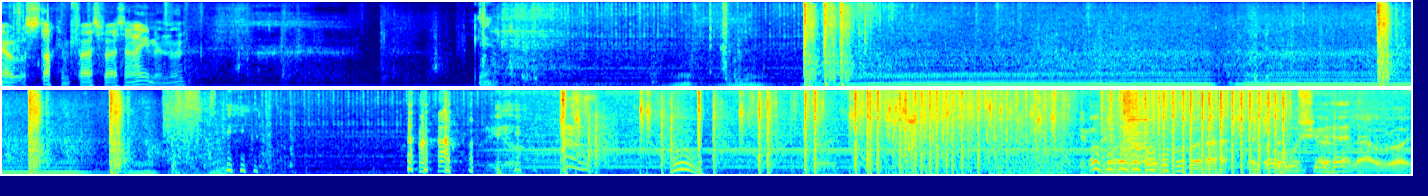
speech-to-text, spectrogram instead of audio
me, I got stuck in first person aiming then. Again. Ooh. Oh, shit. That alright.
